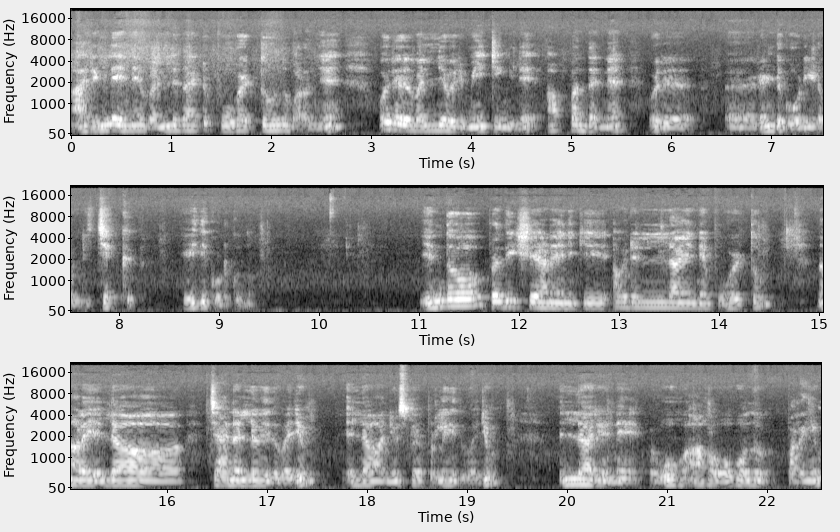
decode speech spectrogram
ആരെങ്കിലും എന്നെ വലുതായിട്ട് പുകഴ്ത്തു എന്ന് പറഞ്ഞ് ഒരു വലിയ ഒരു മീറ്റിങ്ങിൽ അപ്പം തന്നെ ഒരു രണ്ട് കോടിയുടെ ഒരു ചെക്ക് എഴുതി കൊടുക്കുന്നു. എന്തോ പ്രതീക്ഷയാണ് എനിക്ക്. അവരെല്ലാം എന്നെ പുകഴ്ത്തും. നാളെ എല്ലാ ചാനലിലും ഇത് വരും. എല്ലാ ന്യൂസ് പേപ്പറിലും ഇത് വരും. എല്ലാവരും എന്നെ ഓഹോ ആഹോ ഓഹോ എന്ന് പറയും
